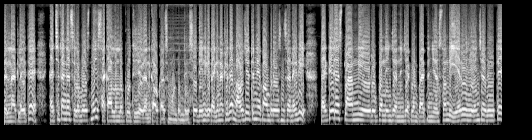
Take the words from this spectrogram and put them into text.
వెళ్ళినట్లయితే ఖచ్చితంగా సిలబస్ని సకాలంలో పూర్తి చేయడానికి అవకాశం ఉంటుంది. సో దీనికి తగినట్లుగా నవచైతన్య కాంపిటీషన్స్ అనేది థర్టీ డేస్ ప్లాన్ని రూపొందించి అందించేటువంటి ప్రయత్నం చేస్తుంది. ఏ రోజు ఏం చదివితే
